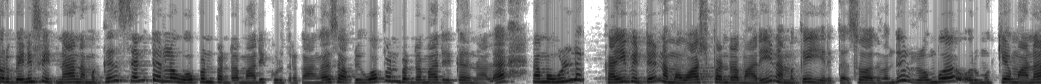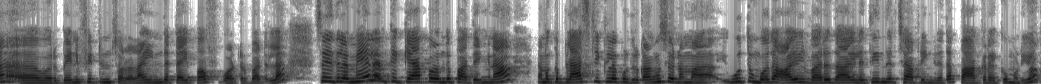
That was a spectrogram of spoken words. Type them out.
ஒரு பெனிஃபிட்னா நமக்கு சென்டரில் ஓப்பன் பண்ணுற மாதிரி கொடுத்துருக்காங்க. ஸோ அப்படி ஓப்பன் பண்ணுற மாதிரி இருக்கிறதுனால நம்ம உள்ள கைவிட்டு நம்ம வாஷ் பண்ணுற மாதிரி நமக்கு இருக்குது ஸோ அது வந்து ரொம்ப ஒரு முக்கியமான ஒரு பெனிஃபிட்னு சொல்லலாம். இந்த டைப் ஆஃப் வாட்டர் பாட்டிலில் ஸோ இதில் மேலே இருக்க கேப்பை வந்து பார்த்தீங்கன்னா நமக்கு பிளாஸ்டிக்கில் கொடுத்துருக்காங்க. ஸோ நம்ம ஊற்றும் போது ஆயில் வருதா இல்லை தீர்ந்துருச்சா அப்படிங்கிறத பார்க்குறதுக்கு முடியும்.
